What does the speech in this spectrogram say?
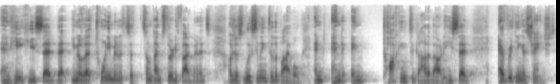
And he, he said that, you know, that 20 minutes to sometimes 35 minutes of just listening to the Bible and, and, and talking to God about it. He said, everything has changed.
